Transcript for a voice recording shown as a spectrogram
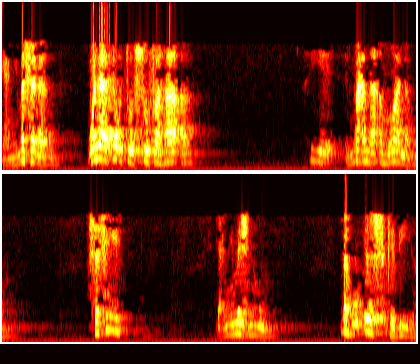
يعني مثلا ولا تؤتوا السفهاء. هي المعنى أموالهم. سفيه يعني مجنون. له إرث كبير.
